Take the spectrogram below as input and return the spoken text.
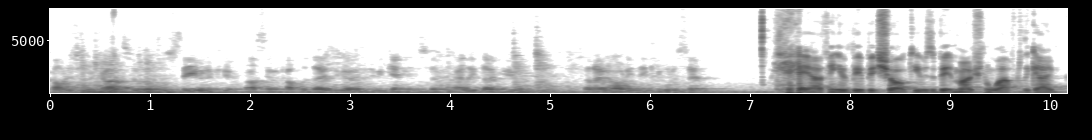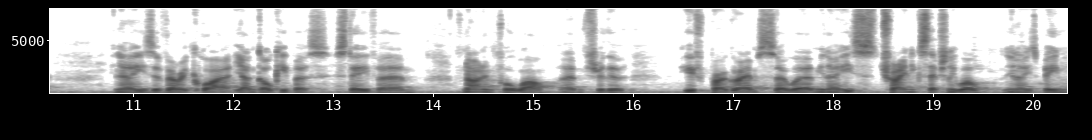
Carl, just in regards to, to Stephen, if you asked him a couple of days ago, did he get his uh, A-League debut on Saturday night, what Yeah, I think he would be a bit shocked. He was a bit emotional after the game. You know, he's a very quiet young goalkeeper, Steve. Um, I've known him for a while um, through the youth programs, so um, you know he's trained exceptionally well. You know, he's been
